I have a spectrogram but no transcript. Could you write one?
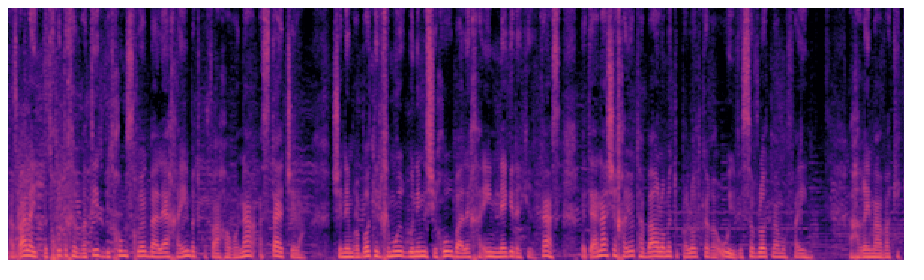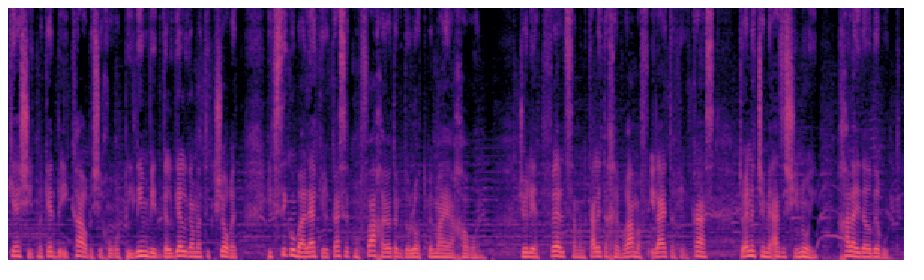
אבל ההתפתחות החברתית בתחום זכויות בעלי החיים בתקופה האחרונה עשתה את שלה. שנים רבות נלחמו ארגונים לשחרור בעלי חיים נגד הקרקס, בטענה שחיות הבר לא מטופלות כראוי וסובלות מהמופעים. אחרי מאבק עיקש שהתמקד בעיקר בשחרור הפילים והתגלגל גם לתקשורת, הפסיקו בעלי הקרקס את מופע החיות הגדולות במאי האחרון. ג'וליאט פלד, סמנכ"לית החברה המפעילה את הקרקס, טוענת שמאז השינוי חלה הידרדרות.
